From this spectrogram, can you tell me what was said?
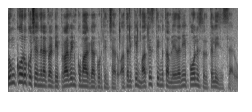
తుంకూరుకు చెందినటువంటి ప్రవీణ్ కుమార్గా గుర్తించారు. అతనికి మతి స్థిమితం లేదని పోలీసులు తెలియజేశారు.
